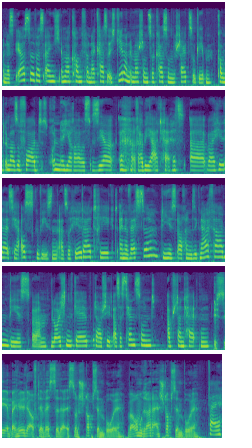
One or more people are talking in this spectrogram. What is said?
und das Erste, was eigentlich immer kommt von der Kasse, ich gehe dann immer schon zur Kasse, um Bescheid zu geben, kommt immer sofort Hunde hier raus, sehr äh, rabiat halt. Aber Hilda ist ja ausgewiesen, also Hilda trägt eine Weste, die ist auch in Signalfarben, die ist ähm, leuchtend gelb, da steht Assistenzhund, Abstand halten. Ich sehe bei Hilda auf der Weste, da ist so ein Stoppsymbol. Warum gerade ein Stoppsymbol? Weil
